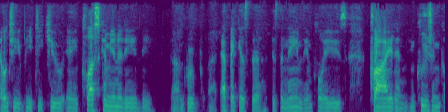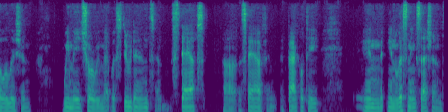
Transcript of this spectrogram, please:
LGBTQA plus community, the uh, group uh, EPIC is the is the name, the Employees Pride and Inclusion Coalition. We made sure we met with students and staffs, uh, staff and, and, faculty in in listening sessions,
